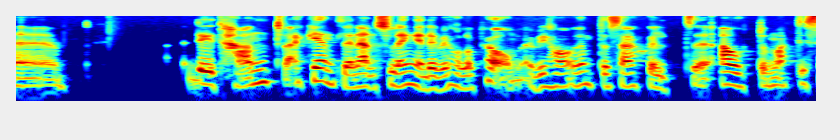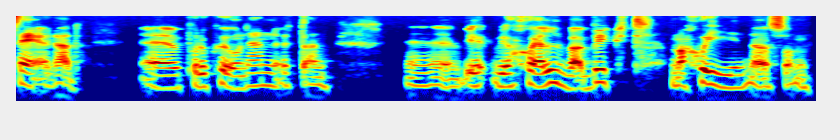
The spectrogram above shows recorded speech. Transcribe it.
Eh, det är ett hantverk egentligen än så länge det vi håller på med. Vi har inte särskilt eh, automatiserad eh, produktion ännu utan eh, vi, vi har själva byggt maskiner som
